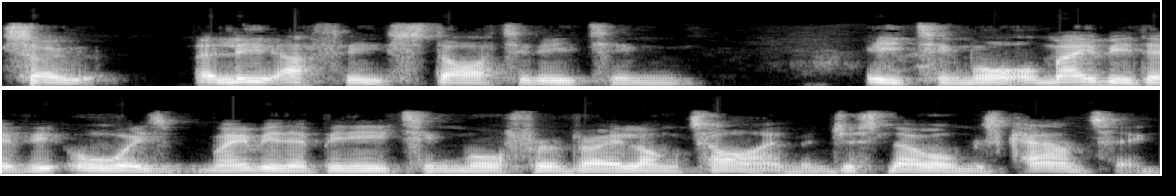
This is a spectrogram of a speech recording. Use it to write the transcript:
so elite athletes started eating eating more, or maybe they've always maybe they've been eating more for a very long time and just no one was counting.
